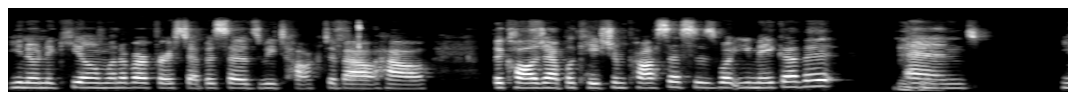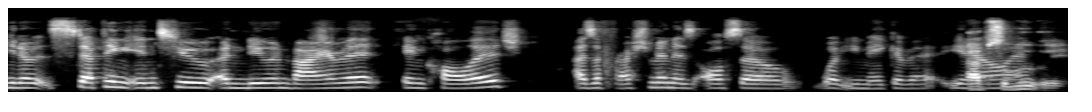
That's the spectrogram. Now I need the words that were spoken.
you know nikhil in one of our first episodes we talked about how the college application process is what you make of it mm-hmm. and you know stepping into a new environment in college as a freshman is also what you make of it you know absolutely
